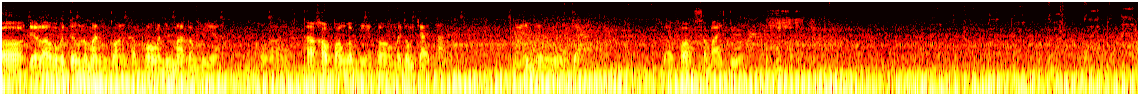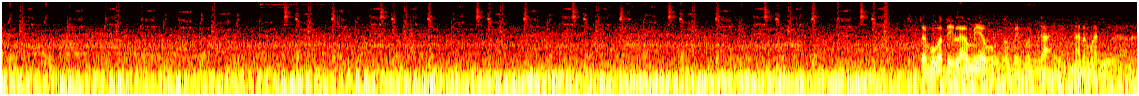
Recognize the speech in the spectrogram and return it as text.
ก็เดี๋ยวเราก็ไปเติมน้ำมันก่อนครับ เพราะวันนี้มากับเมียเพราะว่าถ้าเข้าปั๊มกับเมียก็ไม่ต้องจ่ายตังค์ให้เมียเป็นคนจ่ายเราก็สบายตัวแต่ปกติแล้วเมียผมก็เป็นคนจ่ายค่าน้ำมันอยู่แล้วนะ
